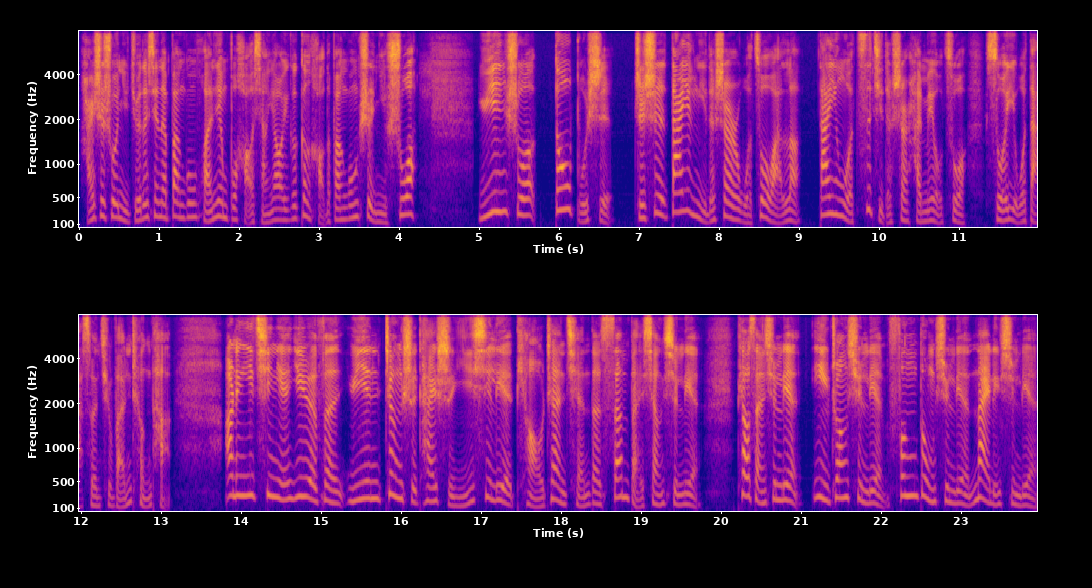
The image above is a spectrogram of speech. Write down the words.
还是说你觉得现在办公环境不好，想要一个更好的办公室？你说。”余音说：“都不是，只是答应你的事儿我做完了，答应我自己的事儿还没有做，所以我打算去完成它。”二零一七年一月份，余音正式开始一系列挑战前的三百项训练：跳伞训练、翼装训练、风洞训练、耐力训练。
